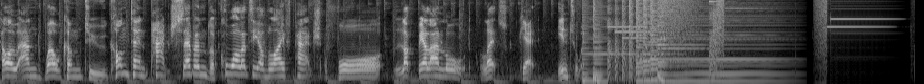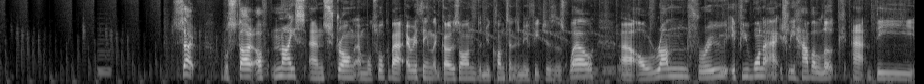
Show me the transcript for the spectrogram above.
Hello and welcome to Content Patch 7, the Quality of Life patch for Luck Be a Landlord. Let's get into it. So, we'll start off nice and strong and we'll talk about everything that goes on, the new content, the new features as well. Uh, I'll run through, if you want to actually have a look at the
